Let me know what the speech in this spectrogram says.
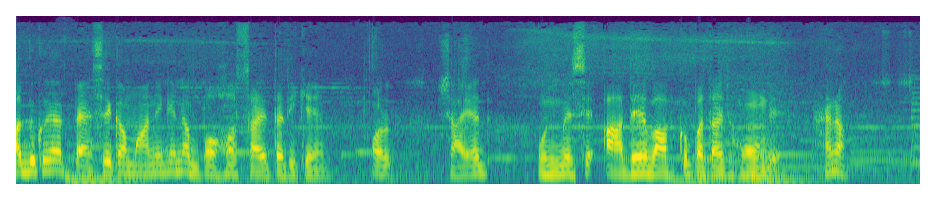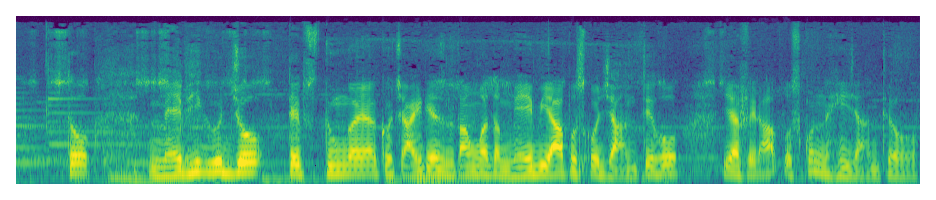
अब देखो यार, पैसे कमाने के ना बहुत सारे तरीके हैं, और शायद उनमें से आधे अब आपको पता होंगे, है ना? तो मैं भी कुछ जो टिप्स दूँगा या कुछ आइडियाज़ बताऊँगा तो मे भी आप उसको जानते हो या फिर आप उसको नहीं जानते हो।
